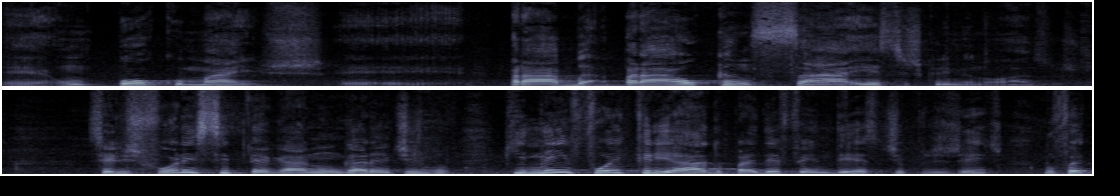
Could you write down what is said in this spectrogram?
é, um pouco mais é, para alcançar esses criminosos, se eles forem se pegar num garantismo que nem foi criado para defender esse tipo de gente, não foi,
